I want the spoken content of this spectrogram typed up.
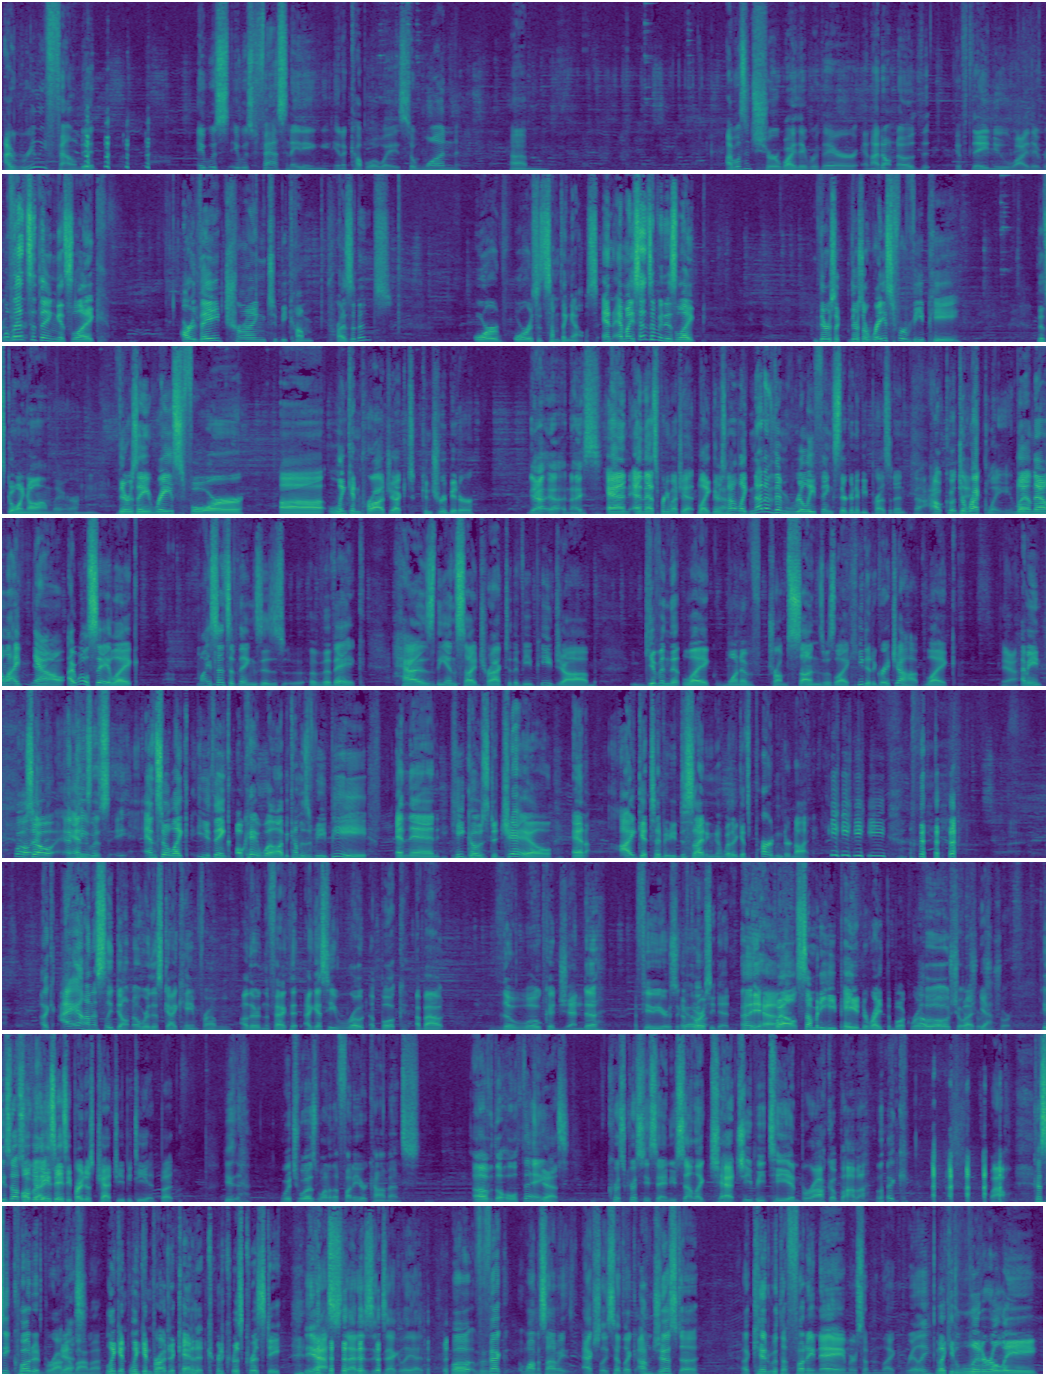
I really found it. it was it was fascinating in a couple of ways. So one, um, I wasn't sure why they were there, and I don't know that if they knew why they were Well, there. that's the thing. It's like, are they trying to become president, or or is it something else? And and my sense of it is like, there's a there's a race for VP that's going on there. Mm-hmm. There's a race for uh, Lincoln Project contributor. yeah, yeah, nice. And and that's pretty much it. Like there's Yeah. not like none of them really thinks they're going to be president how could they? directly. Well, now, like now, I will say, like my sense of things is uh, Vivek has the inside track to the VP job, given that like one of Trump's sons was like he did a great job. Like, Yeah. I mean, well, so and, and he was. And so like you think, okay, well, I become his VP, and then he goes to jail, and I get to be deciding whether he gets pardoned or not. like I honestly don't know where this guy came from, other than the fact that I guess he wrote a book about the woke agenda a few years ago. Of course he did. Uh, yeah. Well, somebody he paid to write the book wrote oh, the book. oh, sure, but sure, yeah. sure, sure. He's also Although these days he probably just chat GPT it, but he's, which was one of the funnier comments of the whole thing. yes. Chris Christie saying you sound like Chat GPT and Barack Obama. like, wow, because he quoted Barack yes. Obama. Lincoln Lincoln Project candidate Chris Christie. yes, that is exactly it. Well, Vivek Ramaswamy actually said like I'm just a a kid with a funny name or something like really, Like he literally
